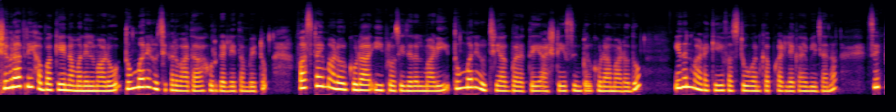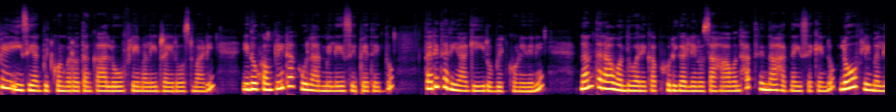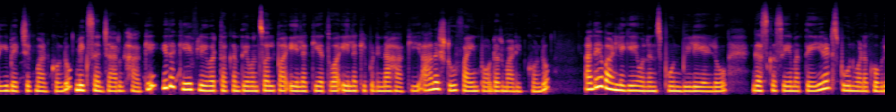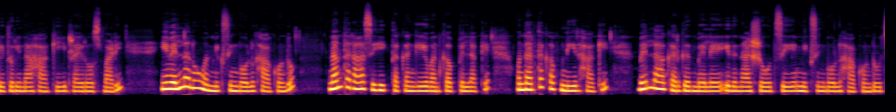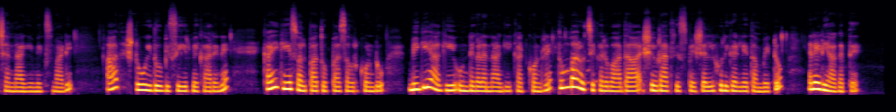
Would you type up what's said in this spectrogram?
ಶಿವರಾತ್ರಿ ಹಬ್ಬಕ್ಕೆ ನಮ್ಮನೇಲಿ ಮಾಡೋ ತುಂಬಾ ರುಚಿಕರವಾದ ಹುರ್ಗಡ್ಲೆ ತಂಬಿಟ್ಟು ಫಸ್ಟ್ ಟೈಮ್ ಮಾಡೋರು ಕೂಡ ಈ ಪ್ರೊಸೀಜರಲ್ಲಿ ಮಾಡಿ ತುಂಬಾ ರುಚಿಯಾಗಿ ಬರುತ್ತೆ, ಅಷ್ಟೇ ಸಿಂಪಲ್ ಕೂಡ ಮಾಡೋದು. ಇದನ್ನು ಮಾಡೋಕ್ಕೆ ಫಸ್ಟು ಒಂದು ಕಪ್ ಕಡಲೆಕಾಯಿ ಬೀಜನ ಸಿಪ್ಪೆ ಈಸಿಯಾಗಿ ಬಿಟ್ಕೊಂಡು ಬರೋ ತನಕ ಲೋ ಫ್ಲೇಮಲ್ಲಿ ಡ್ರೈ ರೋಸ್ಟ್ ಮಾಡಿ, ಇದು ಕಂಪ್ಲೀಟಾಗಿ ಕೂಲ್ ಆದಮೇಲೆ ಸಿಪ್ಪೆ ತೆಗೆದು ತರಿ ತರಿಯಾಗಿ ರುಬ್ಬಿಟ್ಕೊಂಡಿದ್ದೀನಿ ನಂತರ ಒಂದೂವರೆ ಕಪ್ ಹುರಿಗಡ್ಲಿನೂ ಸಹ ಒಂದು ಹತ್ತರಿಂದ ಹದಿನೈದು ಸೆಕೆಂಡು ಲೋ ಫ್ಲೇಮಲ್ಲಿ ಬೆಚ್ಚಗೆ ಮಾಡಿಕೊಂಡು ಮಿಕ್ಸರ್ ಜಾರ್ಗೆ ಹಾಕಿ ಇದಕ್ಕೆ ಫ್ಲೇವರ್ ತಕ್ಕಂತೆ ಒಂದು ಸ್ವಲ್ಪ ಏಲಕ್ಕಿ ಅಥವಾ ಏಲಕ್ಕಿ ಪುಡಿನ ಹಾಕಿ ಆದಷ್ಟು ಫೈನ್ ಪೌಡರ್ ಮಾಡಿಟ್ಕೊಂಡು ಅದೇ ಬಾಣಲೆಗೆ ಒಂದೊಂದು ಸ್ಪೂನ್ ಬಿಳಿ ಎಳ್ಳು, ಗಸಗಸೆ ಮತ್ತು ಎರಡು ಸ್ಪೂನ್ ಒಣ ಕೊಬ್ಬರಿ ತುರಿನ ಹಾಕಿ ಡ್ರೈ ರೋಸ್ಟ್ ಮಾಡಿ ಇವೆಲ್ಲನೂ ಒಂದು ಮಿಕ್ಸಿಂಗ್ ಬೌಲ್ಗೆ ಹಾಕ್ಕೊಂಡು ನಂತರ ಸಿಹಿಗೆ ತಕ್ಕಂಗೆ ಒಂದು ಕಪ್ ಬೆಲ್ಲಕ್ಕೆ ಒಂದು ಅರ್ಧ ಕಪ್ ನೀರು ಹಾಕಿ ಬೆಲ್ಲ ಕರ್ಗದ ಮೇಲೆ ಇದನ್ನು ಶೋಧಿಸಿ ಮಿಕ್ಸಿಂಗ್ ಬೌಲ್ ಹಾಕ್ಕೊಂಡು ಚೆನ್ನಾಗಿ ಮಿಕ್ಸ್ ಮಾಡಿ ಆದಷ್ಟು ಇದು ಬಿಸಿ ಇರಬೇಕಾದ್ರೆ ಕೈಗೆ ಸ್ವಲ್ಪ ತುಪ್ಪ ಸವರ್ಕೊಂಡು ಬಿಗಿಯಾಗಿ ಉಂಡೆಗಳನ್ನಾಗಿ ಕಟ್ಕೊಂಡ್ರೆ ತುಂಬ ರುಚಿಕರವಾದ ಶಿವರಾತ್ರಿ ಸ್ಪೆಷಲ್ ಹುರಿಗಡಲೆ ತಂಬಿಟ್ಟು ರೆಡಿ ಆಗುತ್ತೆ.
